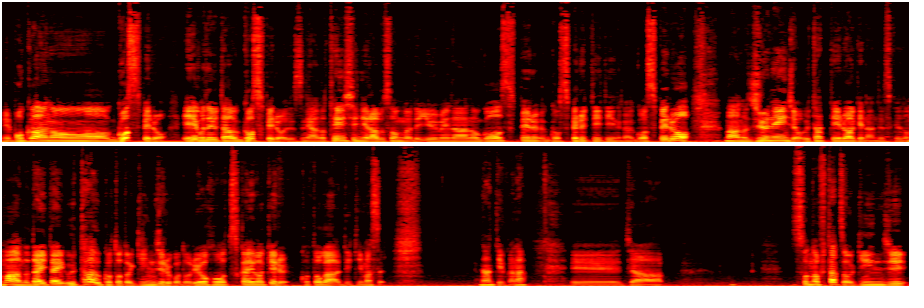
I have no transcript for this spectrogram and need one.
え僕はあのー、ゴスペルを、英語で歌うゴスペルをですね、あの、天使にラブソングで有名なあの、ゴスペル、ゴスペルって言っていいのか、ゴスペルを、まあ、あの、10年以上歌っているわけなんですけど、まあ、あの、大体歌うことと吟じること両方使い分けることができます。なんていうかな？えー、じゃあ、その二つを吟じ、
